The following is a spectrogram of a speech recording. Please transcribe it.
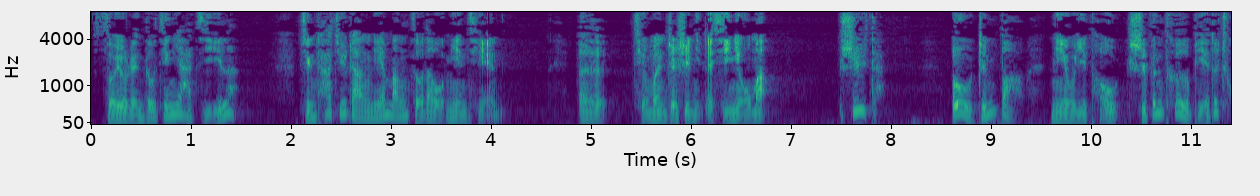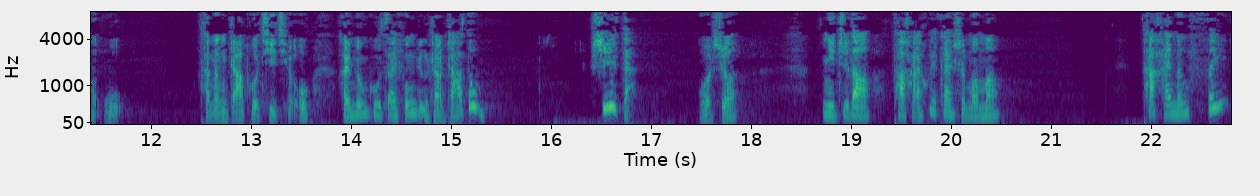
所有人都惊讶极了。警察局长连忙走到我面前。呃，请问这是你的犀牛吗？是的。哦，真棒！你有一头十分特别的宠物，它能扎破气球，还能够在风筝上扎洞。是的，我说。你知道它还会干什么吗？它还能飞。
